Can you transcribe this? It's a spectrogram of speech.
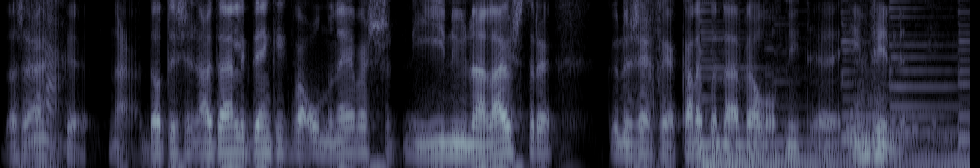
Dat is eigenlijk, uh, nou, dat is uiteindelijk denk ik waar ondernemers die hier nu naar luisteren kunnen zeggen, van, ja, kan ik me daar wel of niet uh, in vinden.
